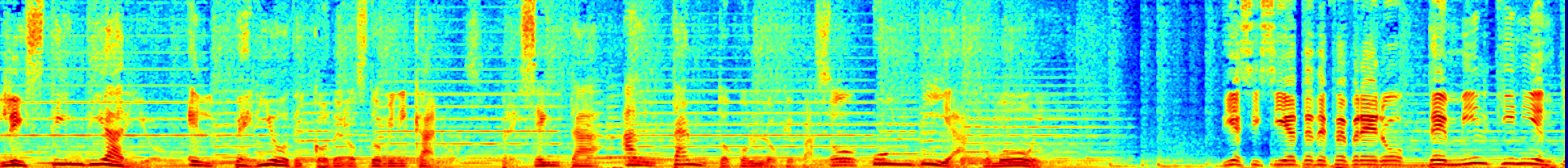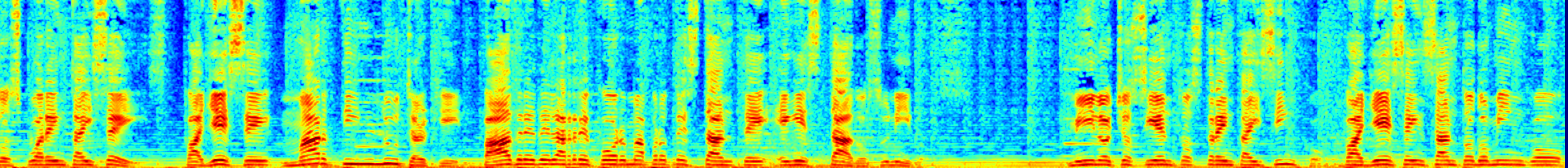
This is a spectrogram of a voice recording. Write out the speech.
Listín Diario, el periódico de los dominicanos, presenta al tanto con lo que pasó un día como hoy. 17 de febrero de 1546. Fallece Martin Luther King, padre de la Reforma Protestante en Estados Unidos. 1835. Fallece en Santo Domingo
